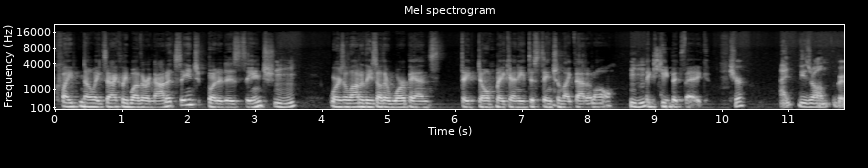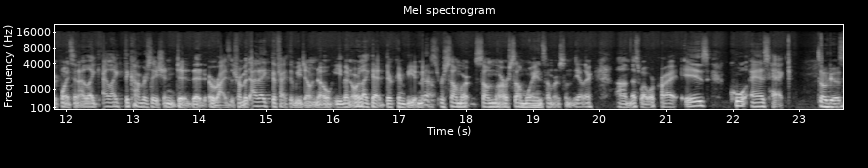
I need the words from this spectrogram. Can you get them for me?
quite know exactly whether or not it's Tzeentch, but it is Tzeentch. Mm-hmm. Whereas a lot of these other war bands, they don't make any distinction like that at all. Mm-hmm. They keep it vague. Sure. I, these are all great points, and I like I like the conversation to, that arises from it. I like the fact that we don't know even, or like that there can be a mix, yeah. or some are some are some way and some are some the other. Um, that's why Warcry is cool as heck. So good.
